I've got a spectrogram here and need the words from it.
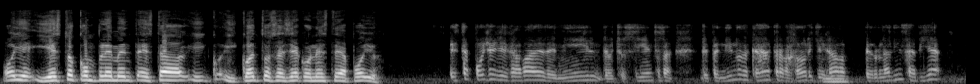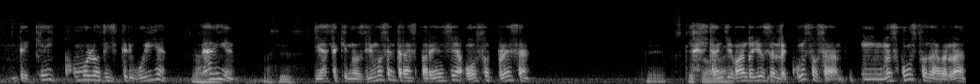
oye, ¿y esto complementa esta, y, y, cuánto se hacía con este apoyo? Este apoyo llegaba de mil, de 800, dependiendo de cada trabajador llegaba, pero nadie sabía de qué y cómo lo distribuía. Nadie. Y hasta que nos dimos en transparencia, oh sorpresa. Pues Están llevando ellos el recurso, o sea, no es justo, la verdad.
